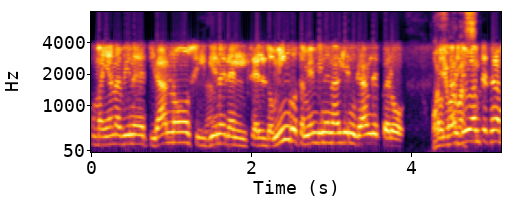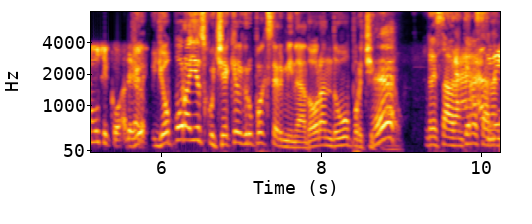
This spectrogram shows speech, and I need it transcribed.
mañana viene Tiranos y viene el, el domingo también viene alguien grande, pero Oye, o sea, Barbas, yo antes era músico. Yo, por ahí escuché que el grupo Exterminador anduvo por Chicago. Restaurante, Ah, restaurante.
